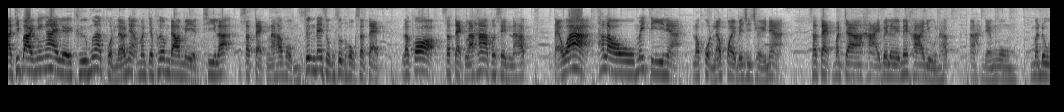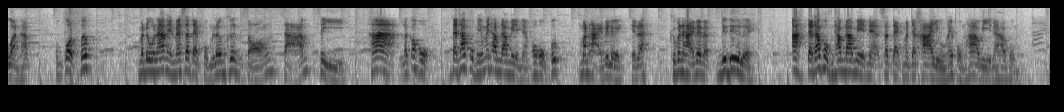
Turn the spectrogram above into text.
อธิบายง่าย ๆ เลยคือเมื่อกดแล้วเนี่ยมันจะเพิ่มดาเมจทีละสแต็กนะครับผมซึ่งได้สูงสุด 6 สแต็กแล้วก็สแต็กละ 5%นะครับ แต่ว่าถ้าเราไม่ตีเนี่ยเรากดแล้วปล่อยไปเฉยๆเนี่ยสแต็กมันจะหายไปเลยไม่คาอยู่นะครับ อะเดี๋ยวงงมาดูก่อนครับ ผมกดปุ๊บ มาดูนะเห็นไหมสแต็กผมเริ่มขึ้น 2 3 4 5 แล้วก็ 6 แต่ถ้าผมยังไม่ทำดาเมจเนี่ยพอ 6 ปุ๊บ มันหายไปเลยเห็นไหมคือมันหายไปแบบดื้อๆเลย อะแต่ถ้าผมทำดาเมจเนี่ยสแต็กมันจะคาอยู่ให้ผม 5วินะครับผม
